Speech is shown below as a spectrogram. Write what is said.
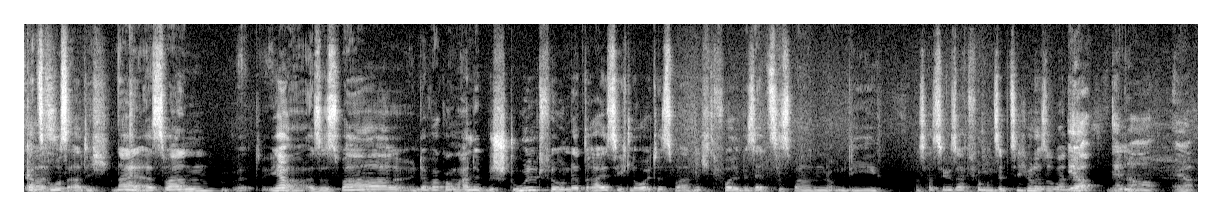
Ganz aus. großartig. Nein, es waren, ja, also es war in der Waggonhalle bestuhlt für 130 Leute. Es war nicht voll besetzt. Es waren um die, was hast du gesagt, 75 oder so? Waren Ja, genau. Ja. da?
